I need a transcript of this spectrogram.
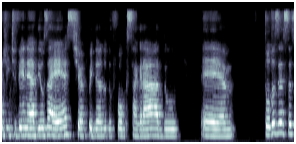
a gente vê né, a deusa Estia cuidando do fogo sagrado, é, todas essas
